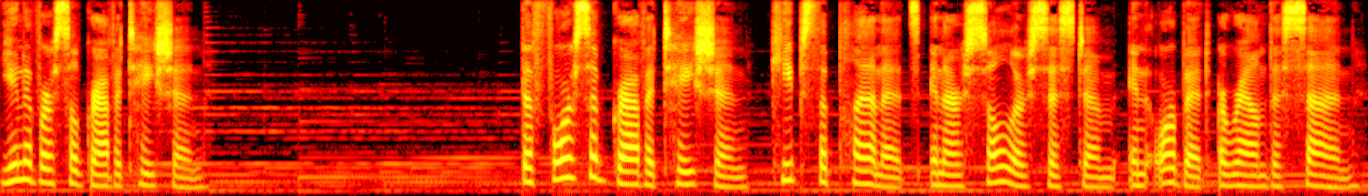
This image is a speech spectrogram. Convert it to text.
Universal gravitation. The force of gravitation keeps the planets in our solar system in orbit around the Sun.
